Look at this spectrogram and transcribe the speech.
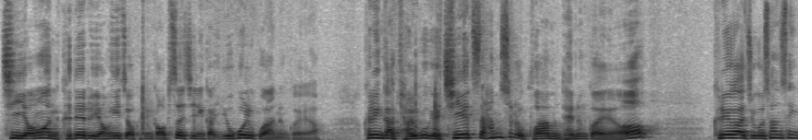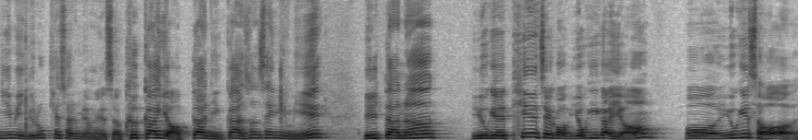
g 0은 그대로 0이죠. 그러니까 없어지니까 이걸 구하는 거예요. 그러니까 결국에 gx 함수를 구하면 되는 거예요. 그래가지고 선생님이 이렇게 설명해서 극각이 없다니까 선생님이 일단은 이게 t의 제곱 여기가 0 어, 여기서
